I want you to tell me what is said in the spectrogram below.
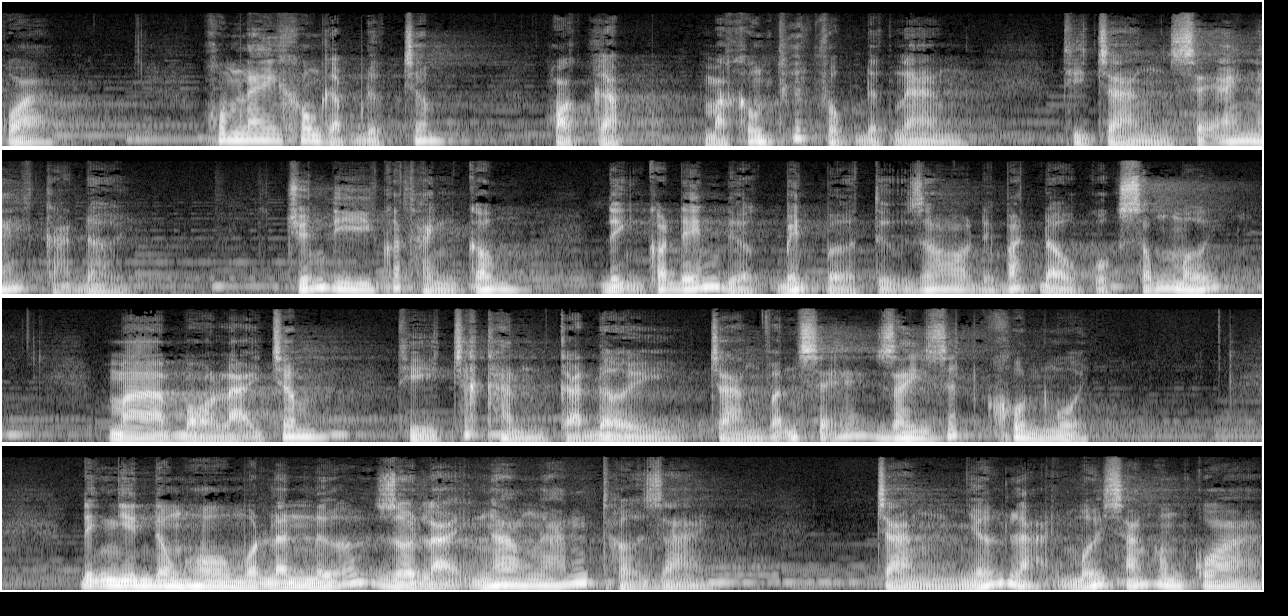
qua. Hôm nay không gặp được Trâm Hoặc gặp mà không thuyết phục được nàng, Thì chàng sẽ áy náy cả đời. Chuyến đi có thành công, Định có đến được bến bờ tự do Để bắt đầu cuộc sống mới. Mà bỏ lại Trâm Thì chắc hẳn cả đời chàng vẫn sẽ day dứt khôn nguôi. Định nhìn đồng hồ một lần nữa Rồi lại ngao ngán thở dài. Chàng nhớ lại mới sáng hôm qua,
